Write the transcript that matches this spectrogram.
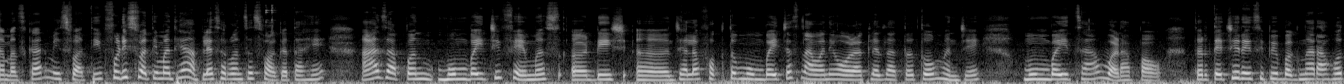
नमस्कार मी स्वाती. फुडी स्वातीमध्ये आपल्या सर्वांचं स्वागत आहे. आज आपण मुंबईची फेमस डिश ज्याला फक्त मुंबईच्याच नावाने ओळखलं जातं तो म्हणजे मुंबईचा वडापाव. तर त्याची रेसिपी बघणार आहोत.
